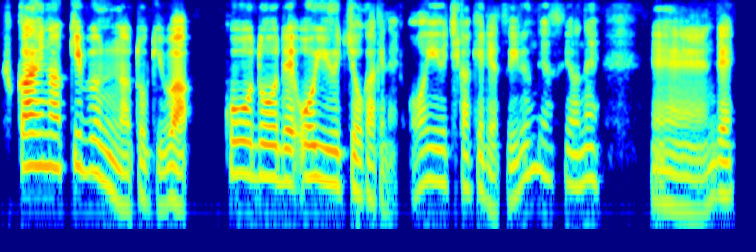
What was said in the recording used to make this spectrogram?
不快な気分な時は、行動で追い打ちをかけない。追い打ちかけるやついるんですよね。えー、で、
